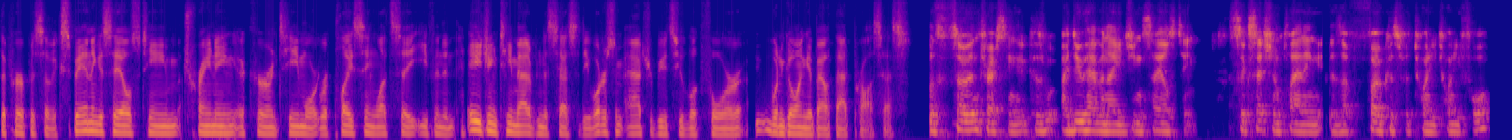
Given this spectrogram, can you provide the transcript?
the purpose of expanding a sales team, training a current team, or replacing, let's say, even an aging team out of necessity? What are some attributes you look for when going about that process? It's so interesting because I do have an aging sales team. Succession planning is a focus for 2024.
